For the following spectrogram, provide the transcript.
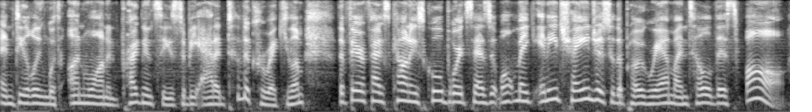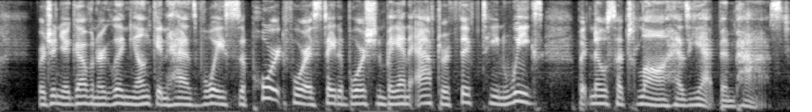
and dealing with unwanted pregnancies to be added to the curriculum. The Fairfax County School Board says it won't make any changes to the program until this fall. Virginia Governor Glenn Youngkin has voiced support for a state abortion ban after 15 weeks, but no such law has yet been passed.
